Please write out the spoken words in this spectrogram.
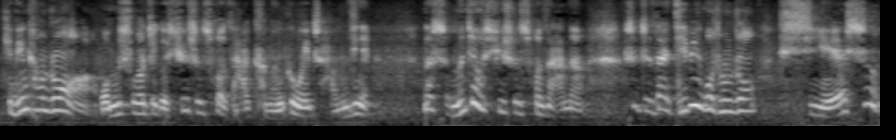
其临床中啊，我们说这个虚实错杂可能更为常见。那什么叫虚实错杂呢？是指在疾病过程中邪盛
